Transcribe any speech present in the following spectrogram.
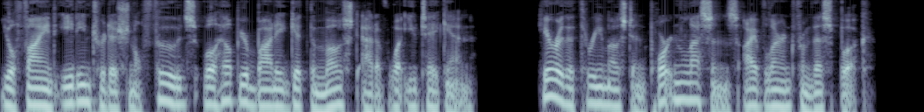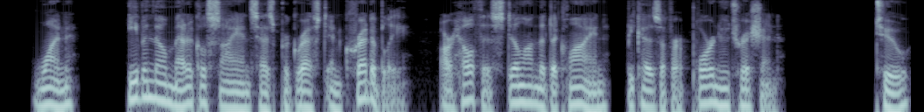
You'll find eating traditional foods will help your body get the most out of what you take in. Here are the three most important lessons I've learned from this book. 1. Even though medical science has progressed incredibly, our health is still on the decline because of our poor nutrition. 2.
